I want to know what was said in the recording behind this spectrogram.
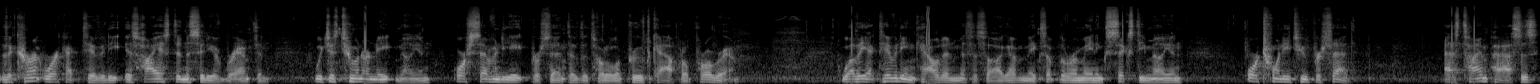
the current work activity is highest in the city of Brampton, which is 208 million, or 78% of the total approved capital program. While the activity in Caledon Mississauga makes up the remaining 60 million, or 22%. As time passes,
